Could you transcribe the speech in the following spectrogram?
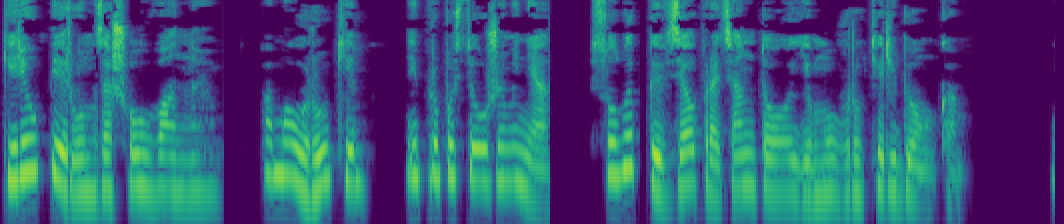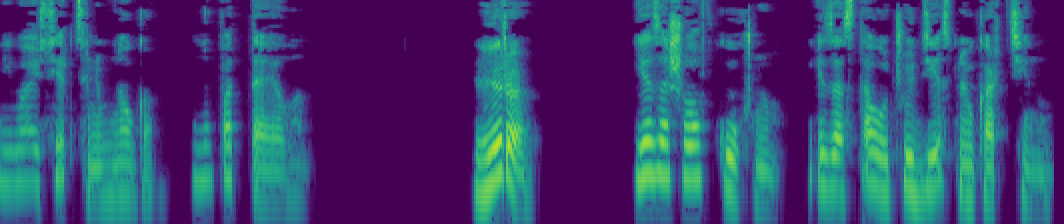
Кирилл первым зашел в ванную, помыл руки и пропустил уже меня. С улыбкой взял протянутого ему в руки ребенка. И мое сердце немного но подтаяла. Лера? Я зашла в кухню и застала чудесную картину.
